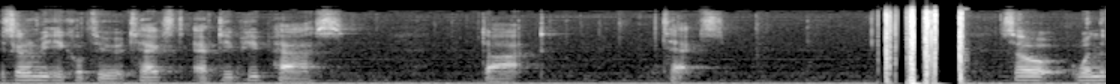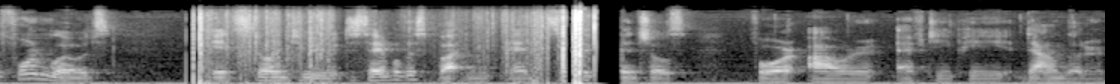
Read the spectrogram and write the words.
is going to be equal to text FTP pass dot text. So when the form loads, it's going to disable this button and set the credentials for our FTP downloader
